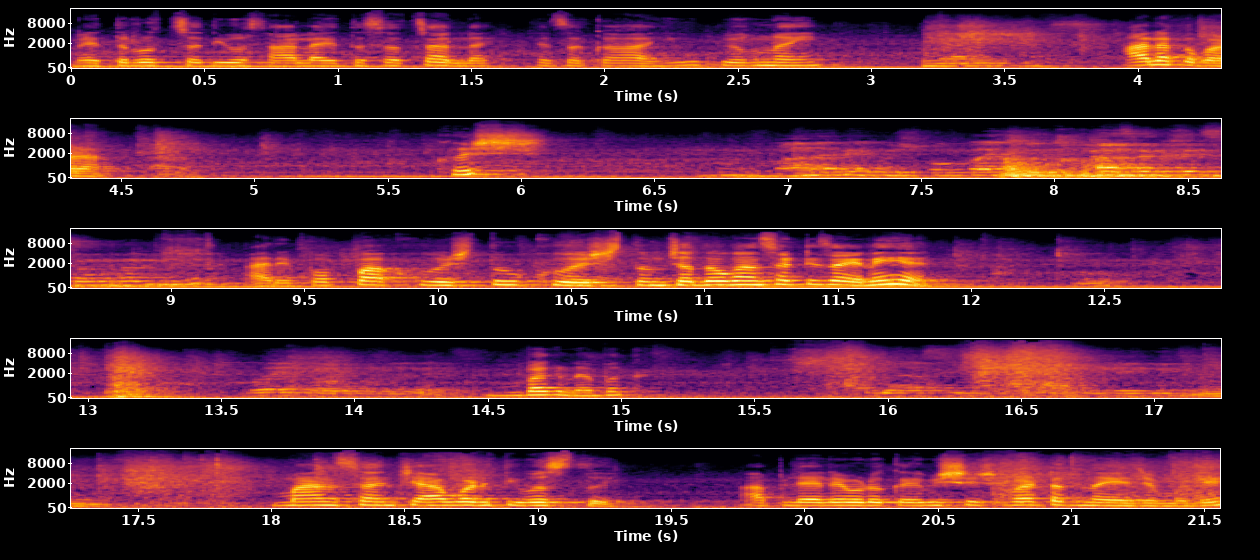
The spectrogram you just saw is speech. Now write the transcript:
नाही तर रोजचा दिवस आलाय तसा चाललाय त्याचा काही उपयोग नाही. आला का बाळा? खुश? अरे पप्पा खुश तू खुश तुमच्या दोघांसाठीच आहे नाही बघ ना बघ. माणसांची आवडती वस्तू आहे. आपल्याला एवढं काही विशेष वाटत नाही याच्यामध्ये.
